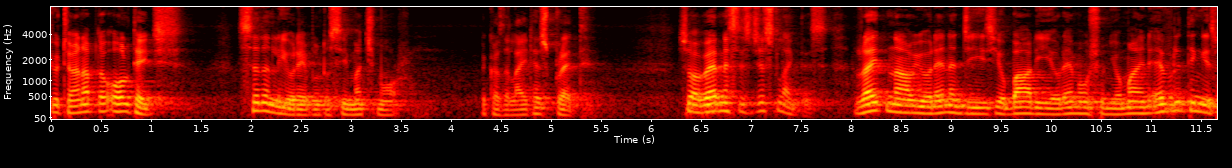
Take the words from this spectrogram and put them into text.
you turn up the voltage, suddenly you're able to see much more because the light has spread. So awareness is just like this. Right now your energies, your body, your emotion, your mind, everything is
